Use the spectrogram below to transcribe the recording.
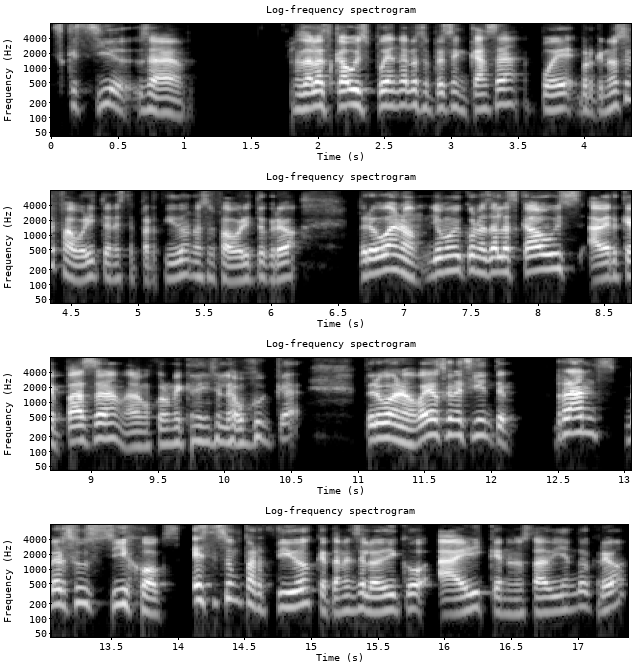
Es que sí, o sea. Los Dallas Cowboys pueden dar la sorpresa en casa, puede, porque no es el favorito en este partido, no es el favorito, creo. Pero bueno, yo me voy con los Dallas Cowboys a ver qué pasa. A lo mejor me cae en la boca. Pero bueno, vayamos con el siguiente. Rams versus Seahawks. Este es un partido que también se lo dedico a Eric, que nos está viendo, creo.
